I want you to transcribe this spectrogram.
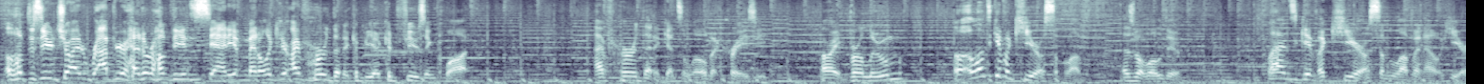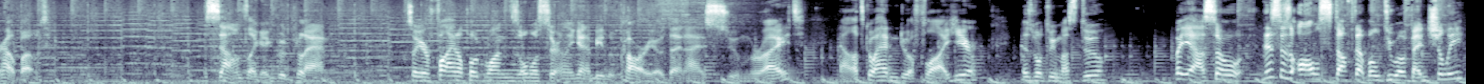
I'd love to see you try and wrap your head around the insanity of Metal Gear. I've heard that it can be a confusing plot. I've heard that it gets a little bit crazy. All right, Breloom. Uh, let's give Akira some love. That's what we'll do. Let's give Akira some loving out here. How about? Sounds like a good plan. So your final Pokemon is almost certainly going to be Lucario then, I assume, right? Now let's go ahead and do a fly here. Is what we must do. But yeah, so this is all stuff that we'll do eventually.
